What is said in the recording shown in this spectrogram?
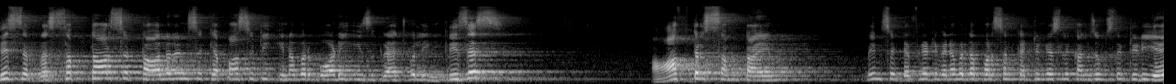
this receptors tolerance capacity in our body is gradually increases. After some time means definitely whenever the person continuously consumes the TDA,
